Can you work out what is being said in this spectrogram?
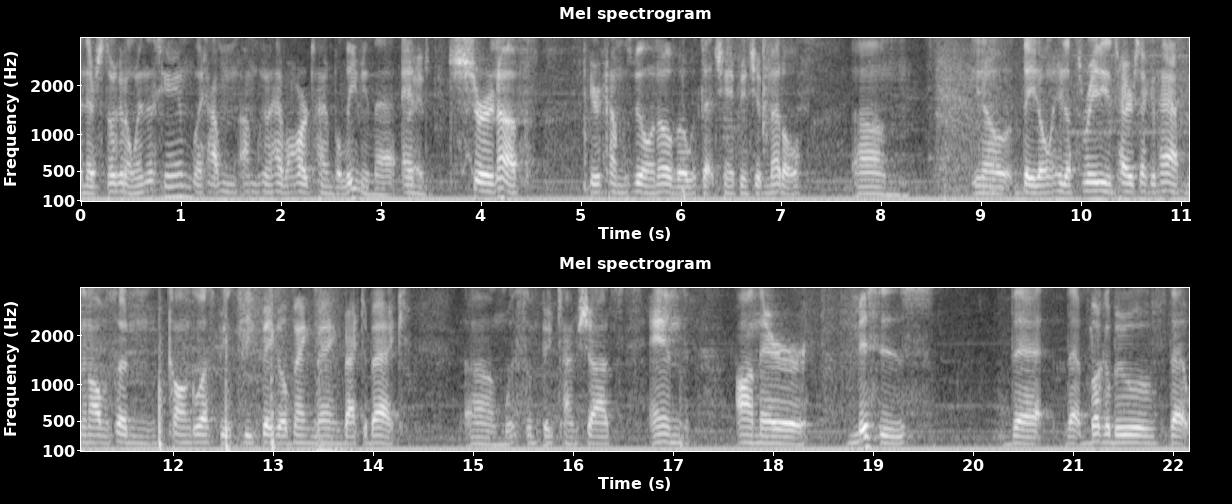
and they're still going to win this game, like I'm, I'm going to have a hard time believing that. And Right. sure enough, here comes Villanova with that championship medal. Um, you know, they don't hit a three the entire second half, and then all of a sudden, Collin Gillespie and Saddiq Bey go bang bang back to back um, with some big time shots. And on their misses, that that bugaboo of that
